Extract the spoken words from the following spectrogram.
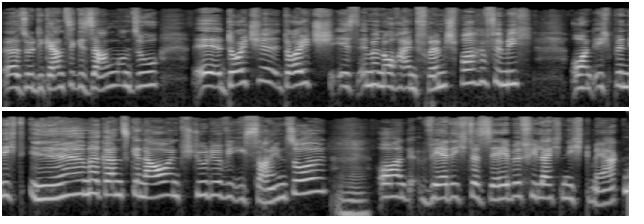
also die ganze Gesang und so. Äh, Deutsche, Deutsch ist immer noch eine Fremdsprache für mich und ich bin nicht immer ganz genau im Studio, wie ich sein soll Mhm. und werde ich dasselbe vielleicht nicht merken.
